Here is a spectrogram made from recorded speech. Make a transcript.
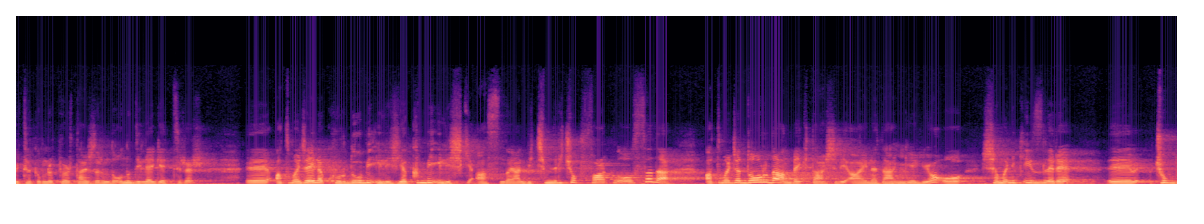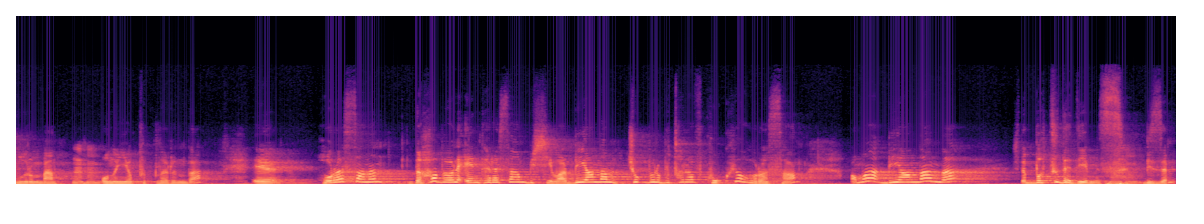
bir takım röportajlarında onu dile getirir. E, Atmaca ile kurduğu bir ilişki, yakın bir ilişki aslında. Yani biçimleri çok farklı olsa da Atmaca doğrudan Bektaşi bir aileden geliyor. O şamanik izleri e, çok bulurum ben onun yapıtlarında. E, Horasan'ın daha böyle enteresan bir şey var. Bir yandan çok böyle bu taraf kokuyor Horasan. Ama bir yandan da işte batı dediğimiz bizim.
